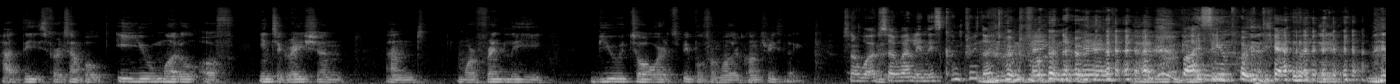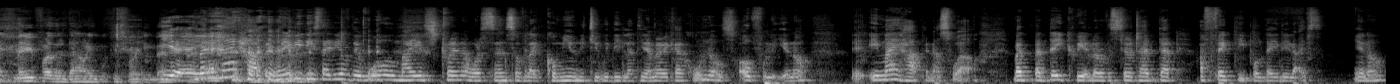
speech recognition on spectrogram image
had this, for example, EU model of integration and more friendly view towards people from other countries, like It's not worked uh, so well in this country though. Yeah. no. Yeah. but I see your point. Yeah. yeah, maybe further down it's working better. Yeah, but it might happen. Maybe this idea of the wall might strengthen our sense of like community within Latin America. Who knows? Hopefully, you know, it, might happen as well. But but they create a lot of stereotypes that affect people's daily lives. You know,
